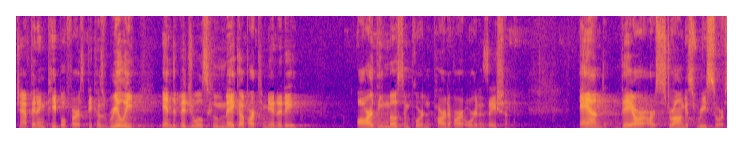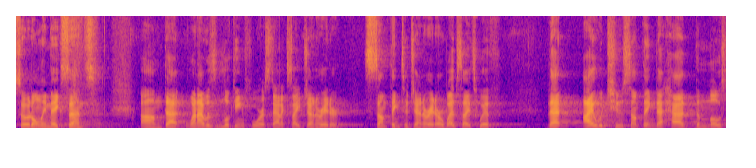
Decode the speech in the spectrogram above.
championing people first because really individuals who make up our community are the most important part of our organization. And they are our strongest resource. So it only makes sense um, that when I was looking for a static site generator, something to generate our websites with, that I would choose something that had the most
